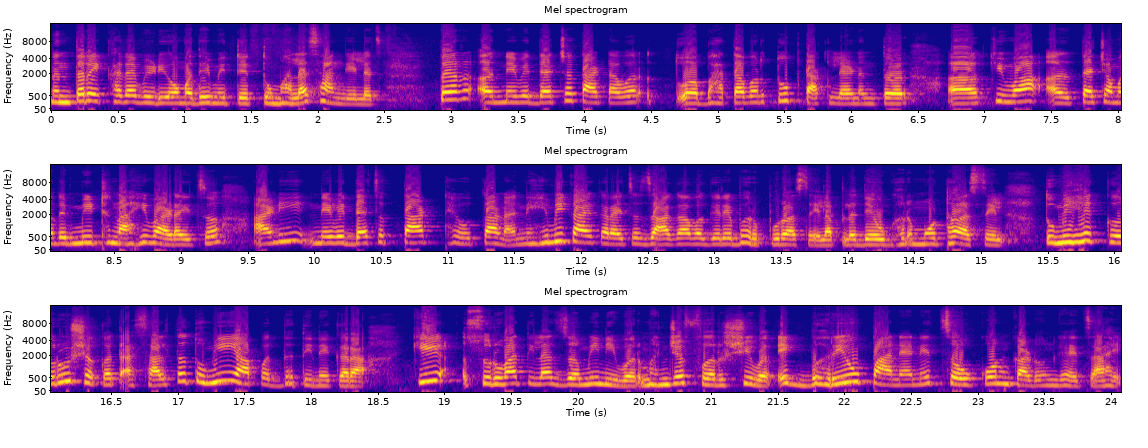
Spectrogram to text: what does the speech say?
नंतर एखाद्या व्हिडिओमध्ये मी ते तुम्हाला सांगेलच. तर नैवेद्याच्या ताटावर भातावर तूप टाकल्यानंतर किंवा त्याच्यामध्ये मीठ नाही वाढायचं आणि नैवेद्याचं ताट ठेवताना नेहमी काय करायचं? जागा वगैरे भरपूर असेल आपलं देवघर मोठं असेल तुम्ही हे करू शकत असाल तर तुम्ही या पद्धतीने करा. की सुरुवातीला जमिनीवर म्हणजे फरशीवर एक भरीव पाण्याने चौकोन काढून घ्यायचा आहे.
